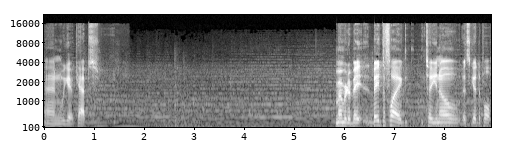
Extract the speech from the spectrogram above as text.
and we get caps. Remember to bait, bait the flag until you know it's good to pull.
